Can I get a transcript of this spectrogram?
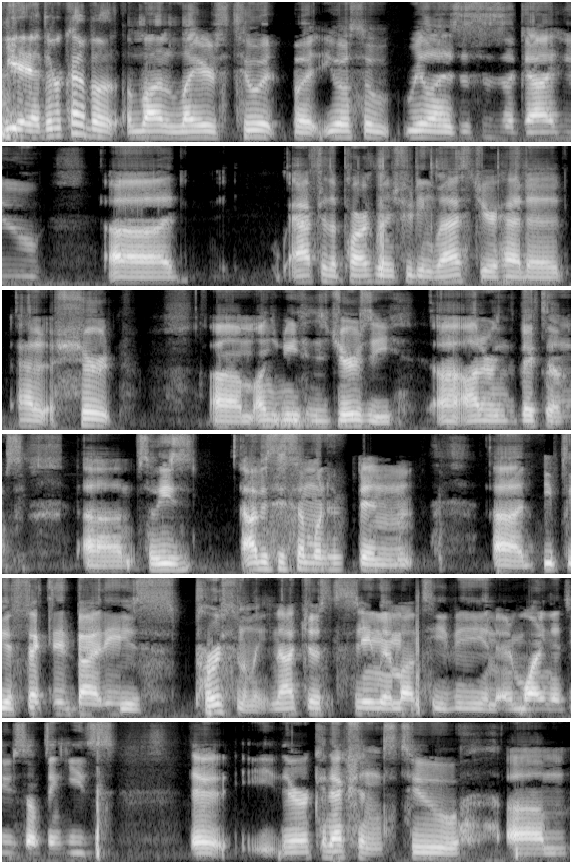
Yeah, there are kind of a, a lot of layers to it, but you also realize this is a guy who uh, after the Parkland shooting last year, had a had a shirt um, underneath his jersey uh, honoring the victims. Um, so he's obviously someone who's been uh, deeply affected by these personally, not just seeing them on TV and, and wanting to do something. He's there. There are connections to um,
